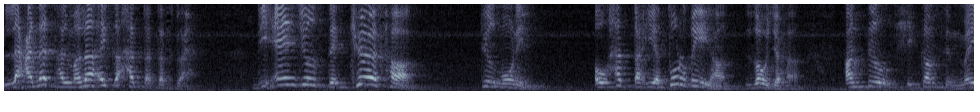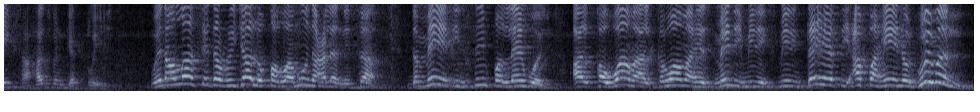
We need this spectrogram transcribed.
لعنتها الملائكة حتى تصبح. The angels they curse her till morning. أو حتى هي ترضيها زوجها until she comes and makes her husband get pleased. When Allah said الرجال قوامون على النساء, the men in simple language, al-qawama, al-qawama has many meanings, meaning they have the upper hand on women.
